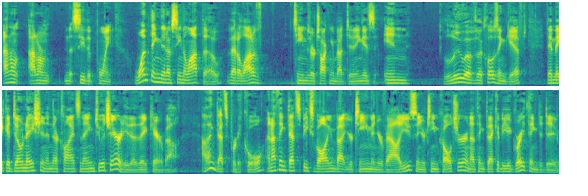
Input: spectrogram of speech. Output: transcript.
I don't I don't see the point. One thing that I've seen a lot though that a lot of teams are talking about doing is in lieu of the closing gift, they make a donation in their client's name to a charity that they care about. I think that's pretty cool. And I think that speaks volume about your team and your values and your team culture. And I think that could be a great thing to do.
